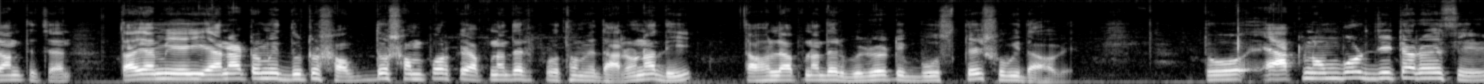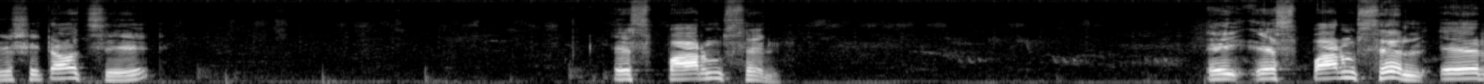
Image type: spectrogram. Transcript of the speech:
জানতে চান। তাই আমি এই অ্যানাটমির দুটো শব্দ সম্পর্কে আপনাদের প্রথমে ধারণা দিই, তাহলে আপনাদের ভিডিওটি বুঝতে সুবিধা হবে। তো এক নম্বর যেটা রয়েছে, সেটা হচ্ছে স্পার্ম সেল এই স্পার্ম সেল এর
